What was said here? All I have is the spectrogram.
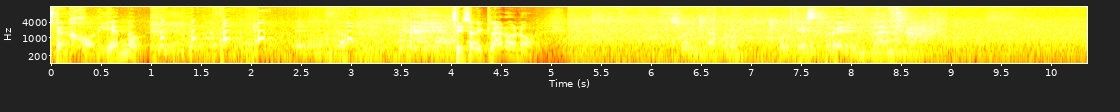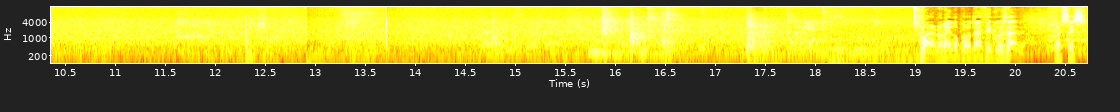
Estén jodiendo. ¿Sí soy claro o no? Soy claro, porque es redundante. Bueno, no vengo por otras circunstancias. Pues es.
